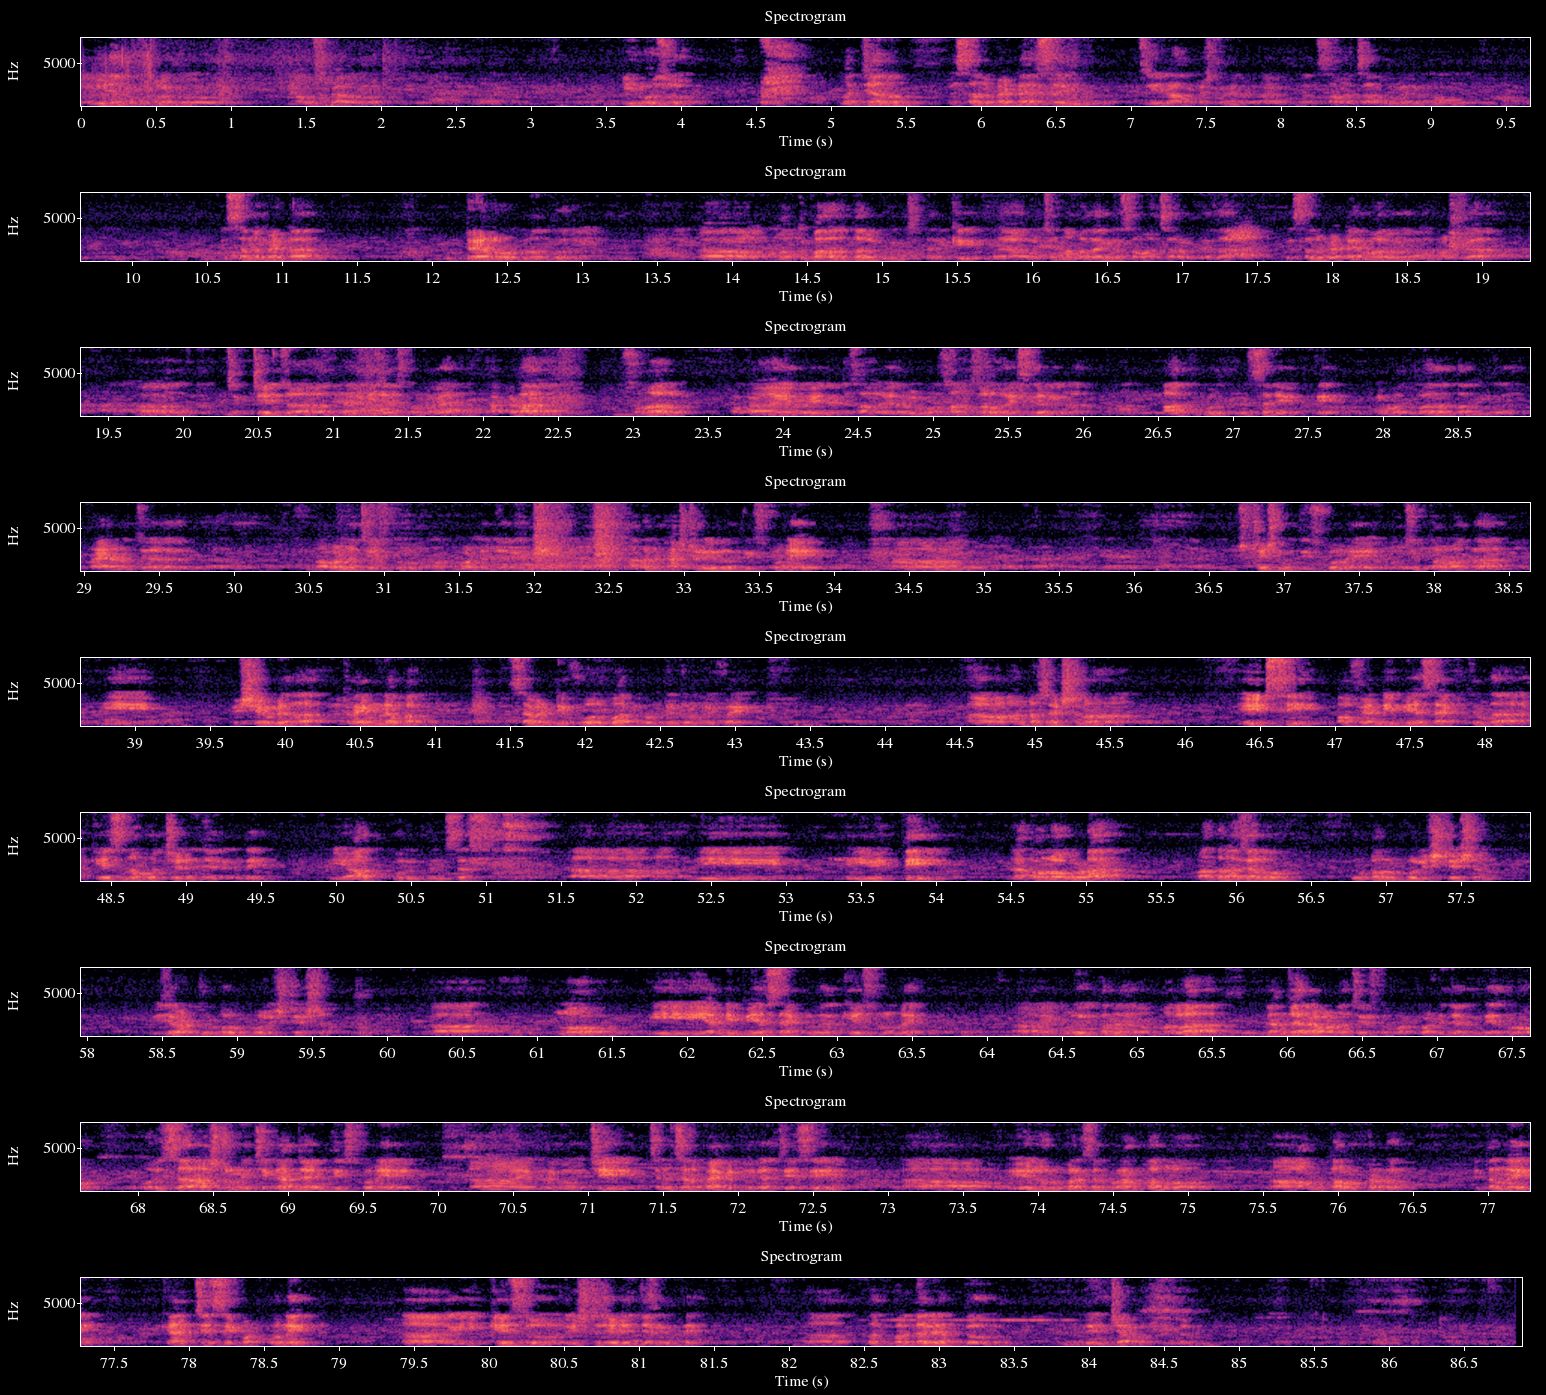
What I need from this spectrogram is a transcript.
Media మిత్రులకు ఈరోజు మధ్యాహ్నం విసన్నపేట ఎస్ఐ జి రామకృష్ణ గారి సమాచారం మేరకు విసన్నపేట కుట్రేల రోడ్ నందు మత్తు పదార్థాల గురించి తనకి వచ్చిన నమ్మదగిన సమాచారం మీద విసన్నపేట ఎంఆర్ఓతో పాటుగా చెక్ చేయి తనిఖీ చేసుకుండగా అక్కడ సుమారు ఒక ఇరవై రెండు సం- ఇరవై మూడు సంవత్సరాల వయసు కలిగిన ఆత్మకూరు ప్రిన్స్ అనే వ్యక్తి ఈ మత్తు పదార్థాలను ప్రయాణం చే రవాణా చేస్తూ పట్టుబట్టడం జరిగింది. అతని కస్టడీలో తీసుకుని స్టేషన్కి తీసుకొని వచ్చిన తర్వాత ఈ విషయం మీద crime number seventy four bar twenty twenty five under section eight C of NDPS act కింద కేసు నమోదు చేయడం జరిగింది. ఈ ఆత్కూరు ప్రిన్సెస్ ఈ ఈ వ్యక్తి గతంలో కూడా భద్రాచలం కూటమి police station Vijayawada two town police స్టేషన్లో ఈ ఎన్డీపీఎస్ యాక్ట్ మీద కేసులు ఉన్నాయి. ఇప్పుడు ఇతను మళ్ళా గంజాయి రవాణా చేస్తూ పట్టుబడి జరిగింది. ఇతను ఒరిస్సా రాష్ట్రం నుంచి గంజాయిని తీసుకొని ఇక్కడికి వచ్చి చిన్న చిన్న ప్యాకెట్లుగా చేసి ఏలూరు పరిసర ప్రాంతాల్లో అమ్ముతూ ఉంటాడు. ఇతన్ని క్యాచ్ చేసి పట్టుకొని ఈ కేసు రిజిస్టర్ చేయడం జరిగింది. తదుపరి దర్యాప్తు దీన్ని చేపడుతుంది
